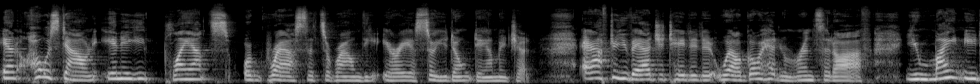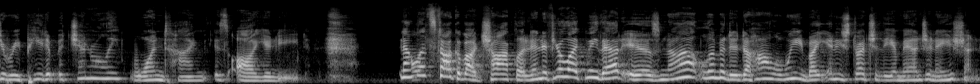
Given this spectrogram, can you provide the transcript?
And hose down any plants or grass that's around the area so you don't damage it. After you've agitated it well, go ahead and rinse it off. You might need to repeat it, but generally one time is all you need. Now, let's talk about chocolate. And if you're like me, that is not limited to Halloween by any stretch of the imagination.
